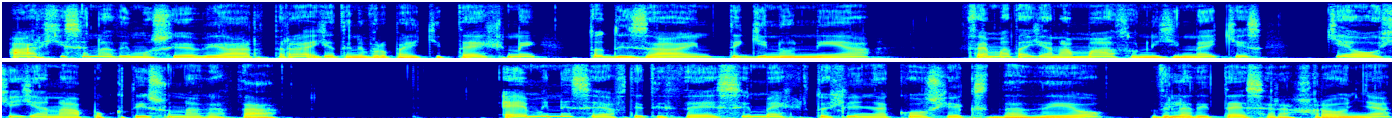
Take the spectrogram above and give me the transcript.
άρχισε να δημοσιεύει άρθρα για την ευρωπαϊκή τέχνη, το design, την κοινωνία, θέματα για να μάθουν οι γυναίκες και όχι για να αποκτήσουν αγαθά. Έμεινε σε αυτή τη θέση μέχρι το 1962, δηλαδή τέσσερα χρόνια,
